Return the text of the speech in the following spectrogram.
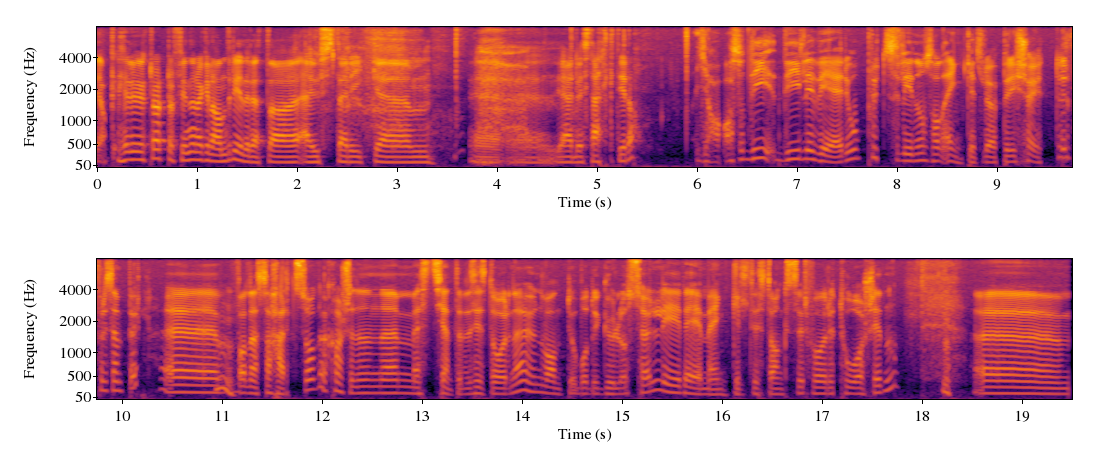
Ja. Har du klart å finne noen andre idretter Austerrike uh, gjør det sterkt i, da? Ja, altså de, de, leverer jo plutselig noen sånn enkeltløpere i skøyter, f.eks. Eh, mm. Vanessa Herzog er kanskje den eh, mest kjente de siste årene. Hun vant jo både gull og sølv i VM enkeltdistanser for to år siden. Mm. Eh,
